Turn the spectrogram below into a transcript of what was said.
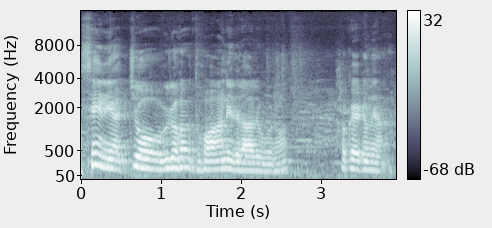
အဆင့်တွေကကြော်ပြီးတော့သွားနေသလားလို့ပေါ့နော်ဟုတ်ကဲ့ခင်ဗျ။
